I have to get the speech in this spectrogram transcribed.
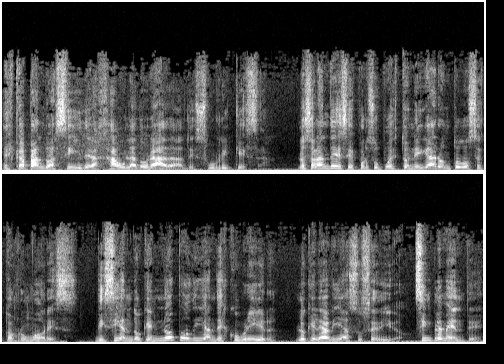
escapando así de la jaula dorada de su riqueza. Los holandeses, por supuesto, negaron todos estos rumores diciendo que no podían descubrir lo que le había sucedido. Simplemente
